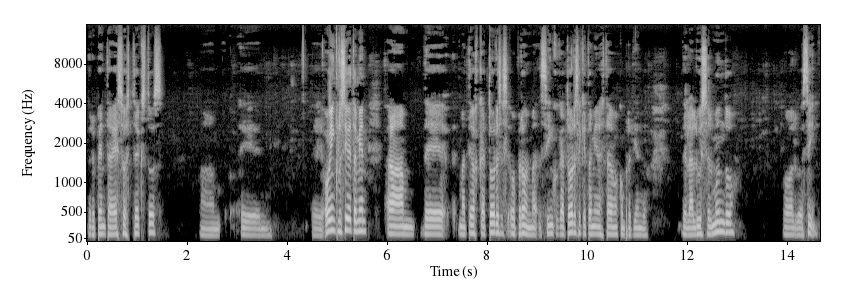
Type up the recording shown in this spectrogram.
de repente a esos textos. Um, eh, o inclusive también um, de Mateo 14, o perdón, 5.14 que también estábamos compartiendo de la luz del mundo o algo así.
